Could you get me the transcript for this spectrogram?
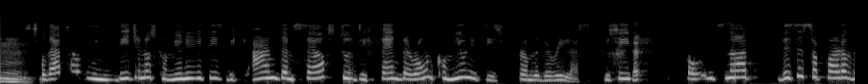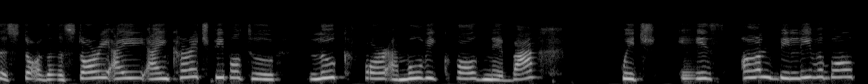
Hmm. So that's how the indigenous communities armed themselves to defend their own communities from the guerrillas. You see, That- so it's not. This is a part of the, sto- of the story. I, I encourage people to look for a movie called Nevach, which is unbelievable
